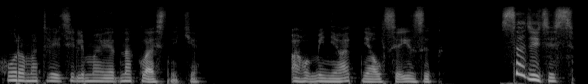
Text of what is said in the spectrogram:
хором ответили мои одноклассники. А у меня отнялся язык. «Садитесь!»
